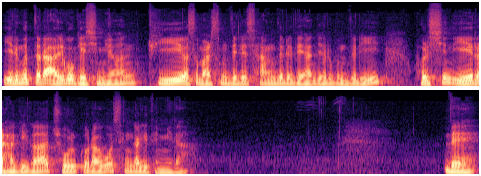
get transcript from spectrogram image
이런 것들을 알고 계시면 뒤이어서 말씀드릴 사항들에 대한 여러분들이 훨씬 이해를 하기가 좋을 거라고 생각이 됩니다. 네.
